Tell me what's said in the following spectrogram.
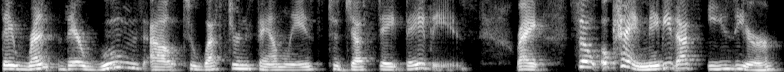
they rent their wombs out to western families to gestate babies right so okay maybe that's easier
